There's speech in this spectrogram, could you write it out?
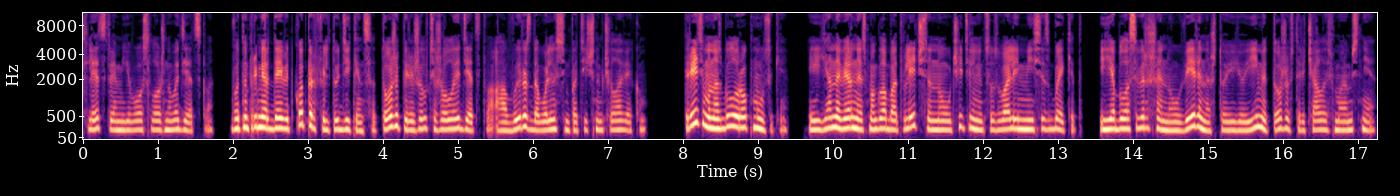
следствием его сложного детства. Вот, например, Дэвид Копперфильд у Диккенса тоже пережил тяжелое детство, а вырос довольно симпатичным человеком. Третьим у нас был урок музыки, и я, наверное, смогла бы отвлечься, но учительницу звали миссис Беккет, и я была совершенно уверена, что ее имя тоже встречалось в моем сне.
